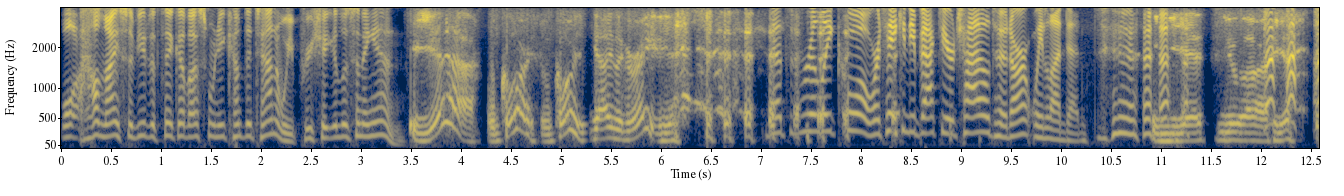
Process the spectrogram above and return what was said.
Well, how nice of you to think of us when you come to town, and we appreciate you listening in. Yeah, of course, of course. You guys are great. That's really cool. We're taking you back to your childhood, aren't we, London? yes, you are. Yeah.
